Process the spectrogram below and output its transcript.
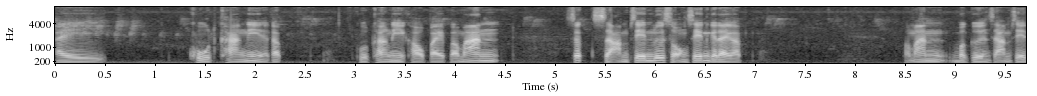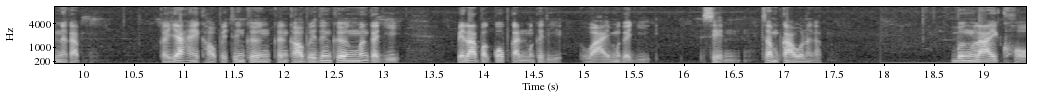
ไอขูดคางนี่นะครับ ขูดคางนี่เข้าไปประมาณสักสามเซนหรือสองเซนก็ได้ครับ ประมาณบ่เกินสามเซนนะครับ ก็ย่าให้เข้าไปถึงเครื่องเครื่องเข้าไปถึงเครื่องมันก็จีเวลาประกบกันมันก็จีหวายมันก็จีเส้นซ้ำเก่านะครับ เบื้องลายคอ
